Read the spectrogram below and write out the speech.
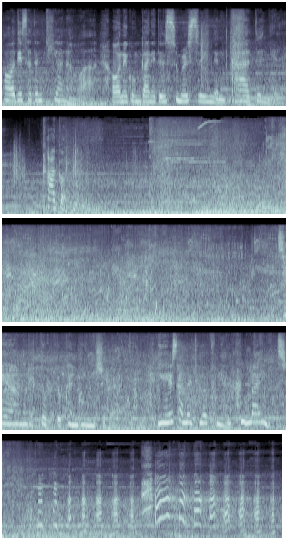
흠, 어디서든 튀어나와 어느 공간이든 숨을 수 있는 가드닐. 가거야. 제 아무리 똑똑한 공주가 예상을 뒤엎으면 그만이지.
